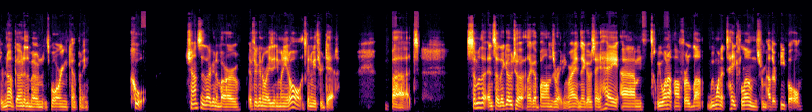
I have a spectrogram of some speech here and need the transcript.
They're not going to the moon. It's boring company. Cool. Chances they're going to borrow, if they're going to raise any money at all, it's going to be through debt. But some of the and so they go to a, like a bonds rating right? And they go say hey um, we want to offer lo- we want to take loans from other people.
